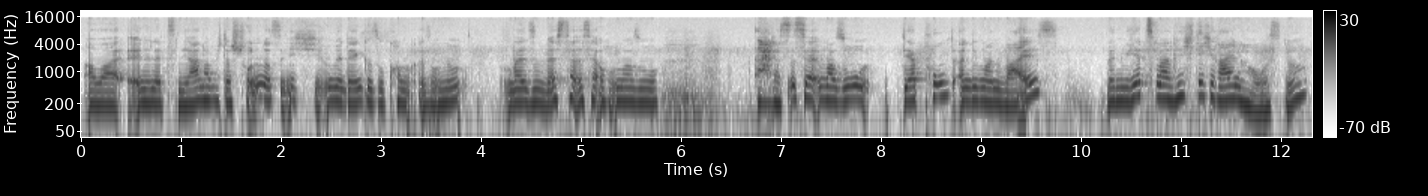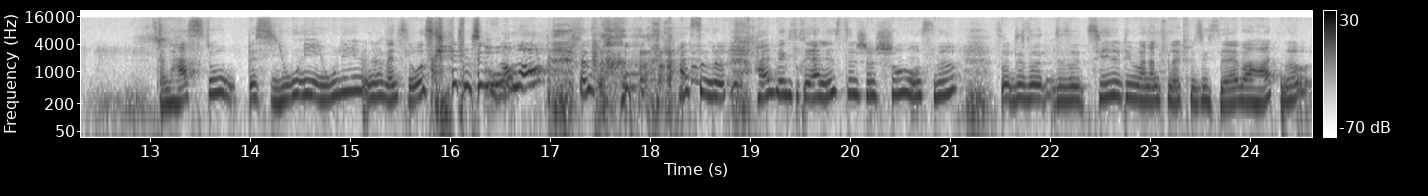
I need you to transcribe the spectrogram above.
aber in den letzten Jahren habe ich das schon, dass ich mir denke, so komm, also, ne, weil Silvester ist ja auch immer so, ach, das ist ja immer so der Punkt, an dem man weiß, wenn du jetzt mal richtig reinhaust, ne, dann hast du bis Juni, Juli, ne, wenn es losgeht so. im Sommer, dann hast du eine halbwegs realistische Chance, ne, so diese, diese Ziele, die man dann vielleicht für sich selber hat, ne,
